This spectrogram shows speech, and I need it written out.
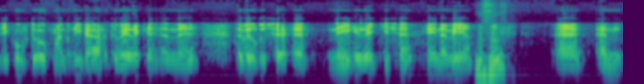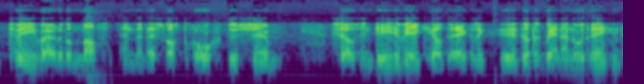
Ik hoefde ook maar drie dagen te werken. En uh, dat wil dus zeggen negen ritjes, hè, heen en weer. Mm -hmm. uh, en twee waren dan nat en de rest was droog. Dus uh, zelfs in deze week geldt eigenlijk uh, dat het bijna nooit regent.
